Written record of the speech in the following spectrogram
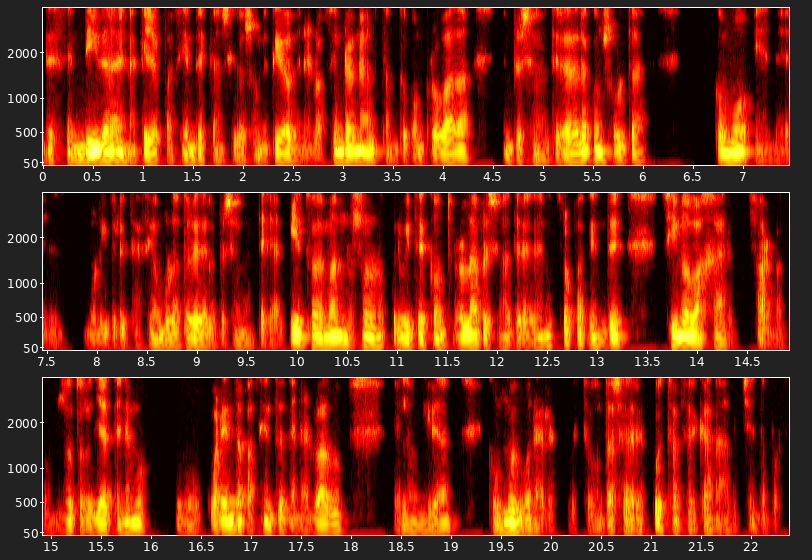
descendida en aquellos pacientes que han sido sometidos a denervación renal, tanto comprobada en presión arterial de la consulta como en el monitorización ambulatoria de la presión arterial. Y esto además no solo nos permite controlar la presión arterial de nuestros pacientes, sino bajar fármacos. Nosotros ya tenemos como 40 pacientes denervados en la unidad con muy buena respuesta, con tasa de respuesta cercana al 80%.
